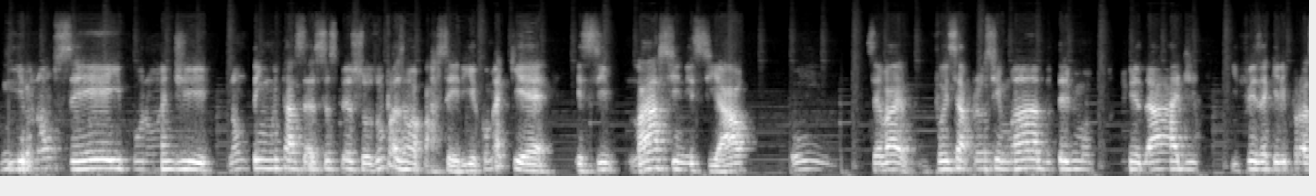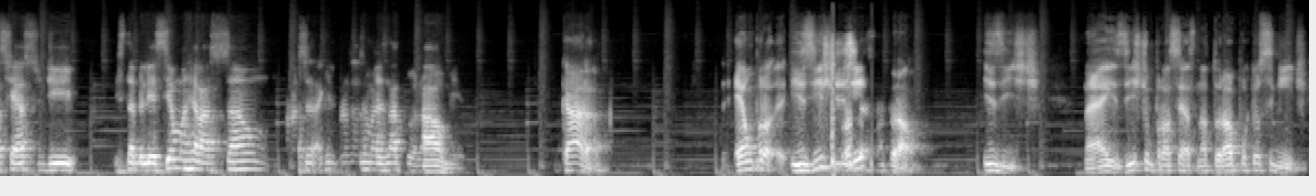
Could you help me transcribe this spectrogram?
e eu não sei por onde, não tem muito acesso a essas pessoas. Vamos fazer uma parceria? Como é que é esse laço inicial, ou você vai, foi se aproximando, teve uma oportunidade e fez aquele processo de estabelecer uma relação, aquele processo mais natural mesmo? Cara, é um existe processo natural, existe, né? Existe um processo natural porque é o seguinte:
